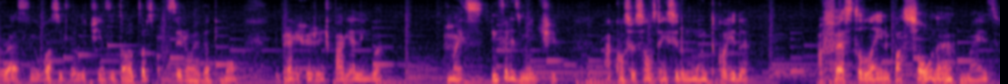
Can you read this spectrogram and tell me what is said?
wrestling, eu gosto de ver lutinhas, então eu torço para que seja um evento bom e para que a gente pague a língua. Mas, infelizmente, a construção tem sido muito corrida. O Fast Lane passou, né? Mas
